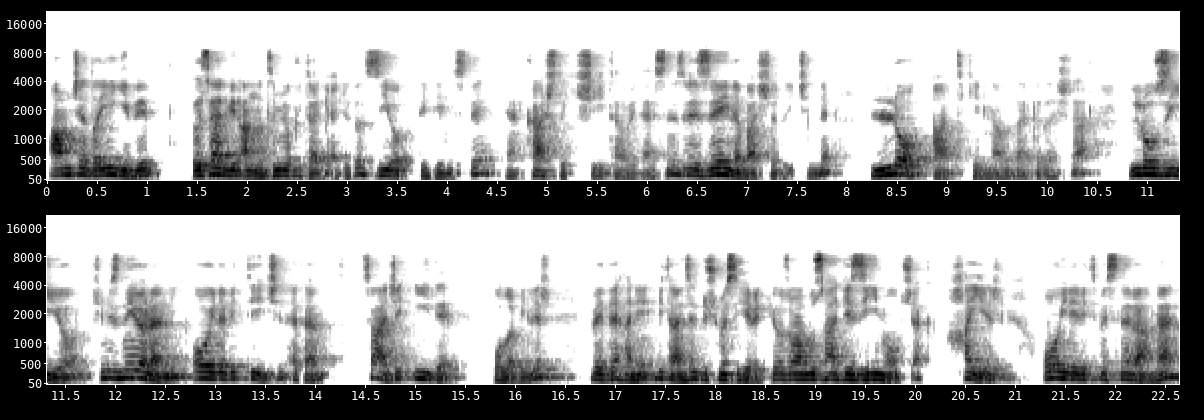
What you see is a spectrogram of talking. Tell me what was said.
amca dayı gibi özel bir anlatım yok İtalyanca'da. Zio dediğinizde yani karşıdaki kişiye hitap edersiniz ve Z ile başladığı için de lo artikelini alır arkadaşlar. Lo zio. Şimdi biz neyi öğrendik? O ile bittiği için efendim sadece i de olabilir ve de hani bir tanesi düşmesi gerekiyor. O zaman bu sadece z mi olacak? Hayır. O ile bitmesine rağmen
